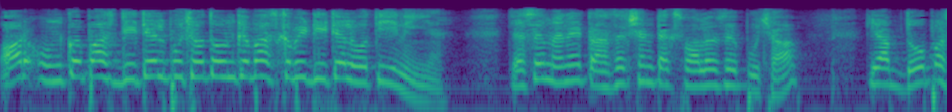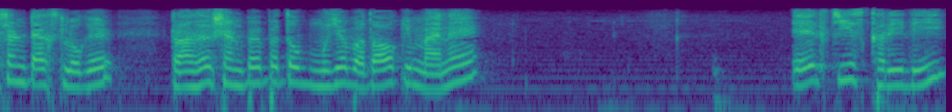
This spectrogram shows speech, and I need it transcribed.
और उनके पास डिटेल पूछो तो उनके पास कभी डिटेल होती ही नहीं है। जैसे मैंने ट्रांजैक्शन टैक्स वालों से पूछा कि आप दो परसेंट टैक्स लोगे ट्रांजैक्शन पे पे तो मुझे बताओ कि मैंने एक चीज़ खरीदी,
